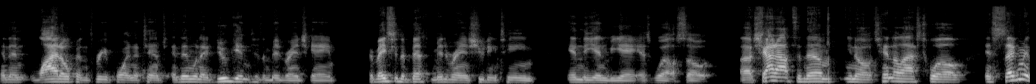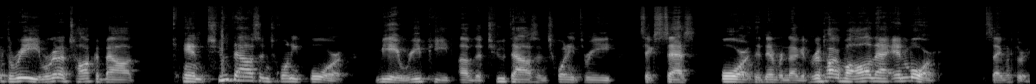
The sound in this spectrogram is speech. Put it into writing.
and then wide open three point attempts. And then when they do get into the mid range game, they're basically the best mid range shooting team in the NBA as well. So uh, shout out to them. You know, 10 to last 12. In segment three, we're going to talk about can 2024 be a repeat of the 2023 success for the Denver Nuggets? We're going to talk about all that and more. Segment three.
